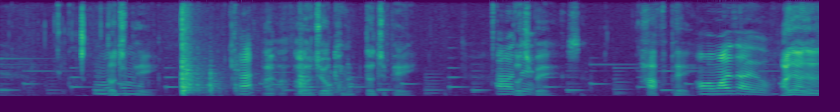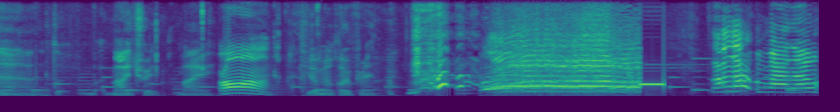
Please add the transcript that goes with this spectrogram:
예. 음, Dutch 음. 아? I, I, I was joking. Dutch pay. 아, Dutch 네. Half pay. 어, 맞아요. 아니 아니 아니 아니. 또 My treat. My 어. You're my girlfriend. 잠깐만.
